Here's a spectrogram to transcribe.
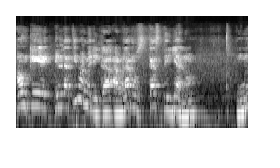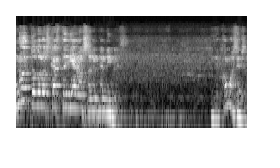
Aunque en Latinoamérica hablamos castellano, no todos los castellanos son entendibles. ¿Cómo es eso?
